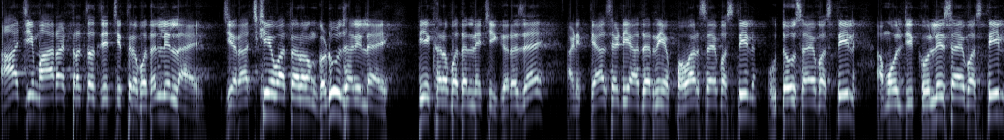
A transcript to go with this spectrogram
आज जे महाराष्ट्राचं जे चित्र बदललेलं आहे जे राजकीय वातावरण गडूळ झालेलं आहे ते खरं बदलण्याची गरज आहे. आणि त्यासाठी आदरणीय पवार साहेब असतील उद्धव साहेब असतील अमोलजी कोल्हे साहेब असतील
